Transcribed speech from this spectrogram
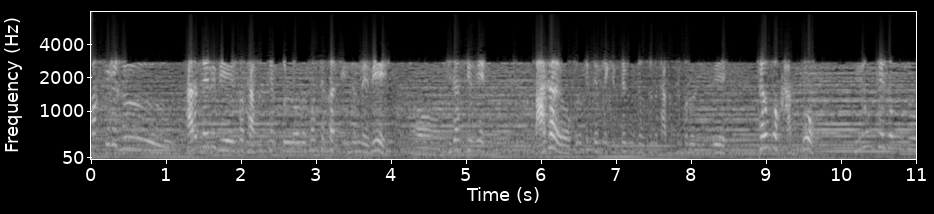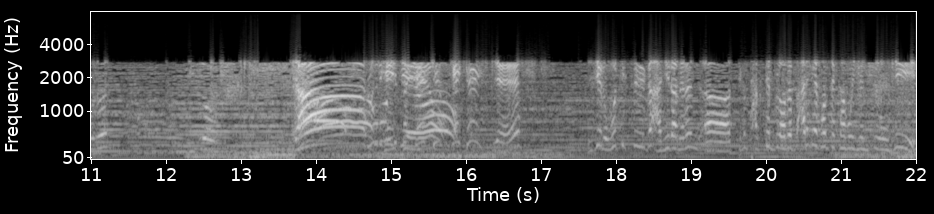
확실히 그 다른 맵에 비해서 다크 템플러를 선택할 수 있는 맵이 어, 디자티움이 맞아요. 그렇기 때문에 김태균 선수는 템플러를 준비해 세운 것 같고 윤용태 선수는 지금 야, 로봇 게이트예요. 예. 이게 로보틱스가 아니라면은 아, 지금 닥템플러를 빠르게 선택하고 있는 쪽이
